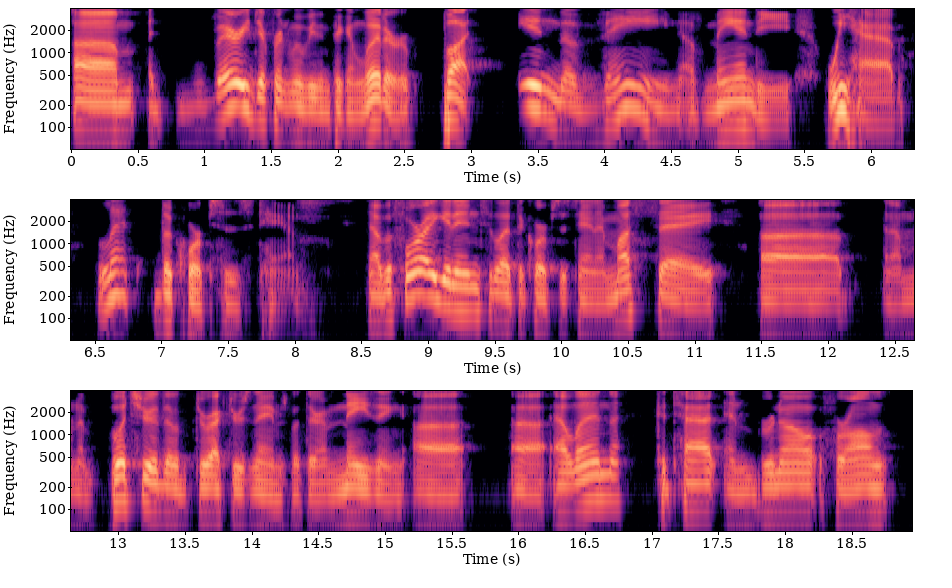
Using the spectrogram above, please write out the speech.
Um, a very different movie than Pick and Litter, but in the vein of Mandy, we have Let the Corpses Tan. Now, before I get into Let the Corpses Tan, I must say, uh, and I'm going to butcher the directors' names, but they're amazing. Uh, uh, Hélène Cattet and Bruno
